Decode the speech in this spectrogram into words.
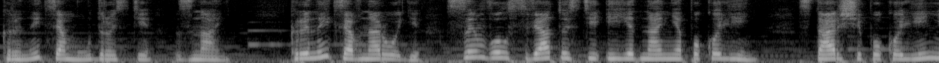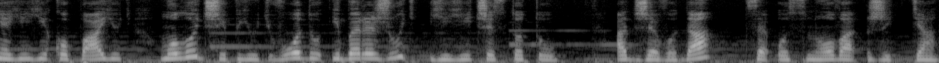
криниця мудрості, знань. Криниця в народі символ святості і єднання поколінь. Старші покоління її копають, молодші п'ють воду і бережуть її чистоту адже вода це основа життя.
